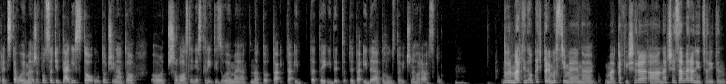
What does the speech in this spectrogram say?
predstavujeme. Že v podstate takisto útočí na to, čo vlastne dnes kritizujeme a na to, tá, tá, tá, tá, ide, to, je tá idea toho ústavičného rastu. Mhm. Dobre, Martin, opäť premostíme na Marka Fischera a na čo je zameraný celý ten,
